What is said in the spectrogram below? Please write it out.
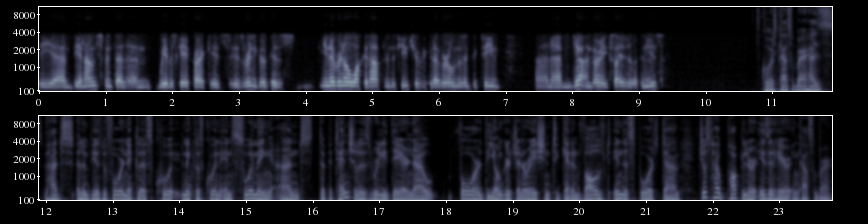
the um, the announcement that um, we have a skate park is is really good because you never know what could happen in the future. We could have our own Olympic team, and um, yeah, I'm very excited about the news. Of course, Castlebar has had Olympians before Nicholas Qu- Nicholas Quinn in swimming, and the potential is really there now for the younger generation to get involved in the sport, Dan, just how popular is it here in Castlebar?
